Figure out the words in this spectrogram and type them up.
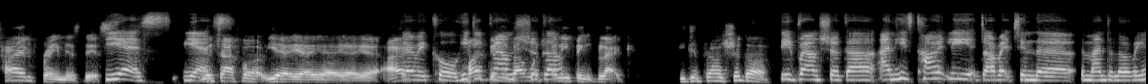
time frame is this. Yes, yes. Which I thought, yeah, yeah, yeah, yeah, yeah. I, Very cool. He did Brown Sugar. anything black. He did Brown Sugar. Did Brown Sugar, and he's currently directing the the Mandalorian.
